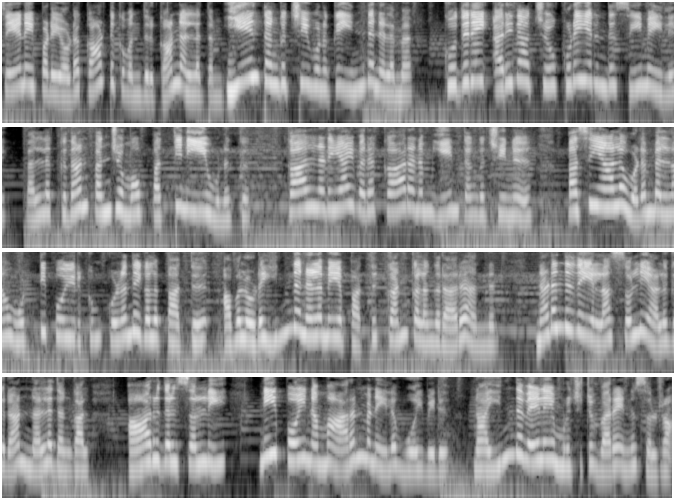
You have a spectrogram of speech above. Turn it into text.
சேனை படையோட காட்டுக்கு வந்திருக்கான் நல்ல தம்பி. ஏன் தங்கச்சி உனக்கு இந்த நிலைமை? குதிரை அரிதாச்சோ குடியிருந்த சீமையிலே பல்லக்கு தான் பஞ்சமோ பத்தினியே உனக்கு. கால்நடையாய் வர காரணம் ஏன் தங்கச்சின்னு பசியால உடம்பெல்லாம் ஒட்டி போயிருக்கும் குழந்தைகளை பார்த்து அவளோட இந்த நிலைமையை பார்த்து கண் கலங்குறாரு அண்ணன். நடந்ததையெல்லாம் சொல்லி அழுகிறான் நல்லதங்கால். ஆறுதல் சொல்லி நீ போய் நம்ம அரண்மனையில ஓய்விடு. நான் இந்த வேலையை முடிச்சிட்டு வரேன்னு சொல்றான்.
